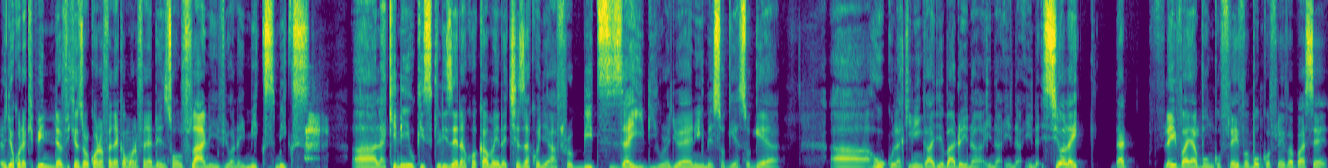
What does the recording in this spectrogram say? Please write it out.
unajua kuna kipindi na vikenzo walikuwa wanafanya kama wanafanya dancehall fulani hivi wanaimix mix Uh, lakini ukisikiliza inakuwa kama inacheza kwenye afrobeats zaidi unajua yani imesogea sogea uh, huku lakini ingawaje bado ina, ina, ina, ina sio like that flavor ya bongo flavor bongo flavor pase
